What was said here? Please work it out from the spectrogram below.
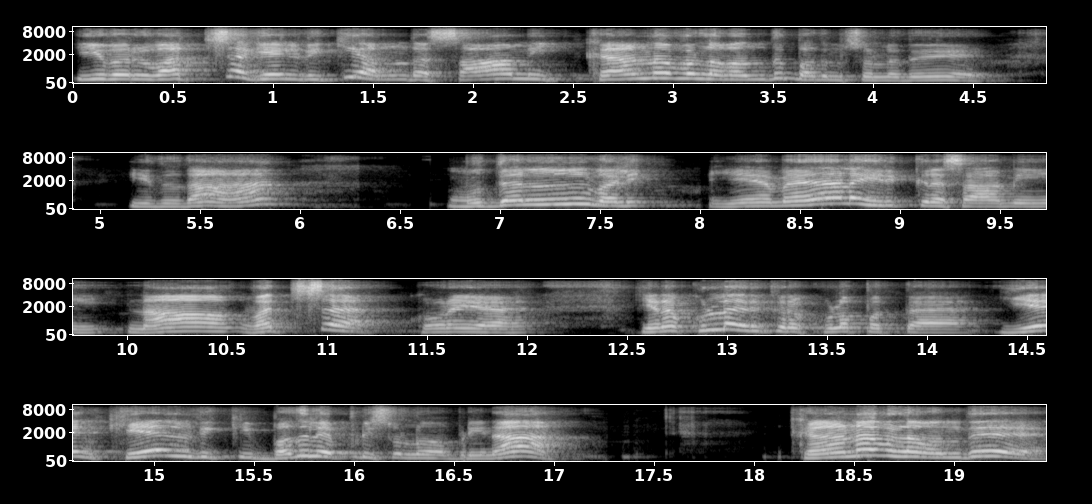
இவர் வச்ச கேள்விக்கு அந்த சாமி கனவுல வந்து பதில் சொல்லுது. இதுதான் முதல் வழி. என் மேல இருக்கிற சாமி நான் வச்ச குறைய எனக்குள்ள இருக்கிற குழப்பத்தை ஏன் கேள்விக்கு பதில் எப்படி சொல்லும் அப்படின்னா கனவுல வந்து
